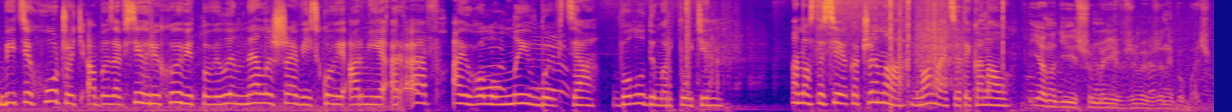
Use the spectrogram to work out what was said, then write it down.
Бійці хочуть, аби за всі гріхи відповіли не лише військові армії РФ, а й головний вбивця Володимир Путін. Анастасія Качина, 12 канал. Я сподіваюся, що ми їх живих вже не побачимо.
